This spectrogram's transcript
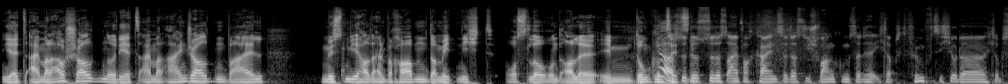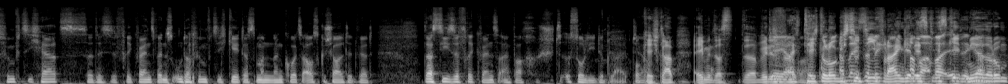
jetzt einmal ausschalten oder jetzt einmal einschalten, weil müssen wir halt einfach haben, damit nicht Oslo und alle im Dunkeln ja, sitzen. Ja, so, dass einfach kein, so dass die Schwankung, ich glaube 50 oder ich glaube 50 Hertz, so diese Frequenz, wenn es unter 50 geht, dass man dann kurz ausgeschaltet wird, dass diese Frequenz einfach solide bleibt. Okay, ja. ich glaube, da würde ja, vielleicht technologisch zu tief reingehen. Aber, es, aber, es geht mir darum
